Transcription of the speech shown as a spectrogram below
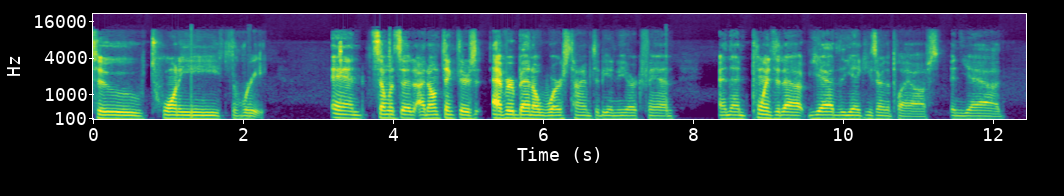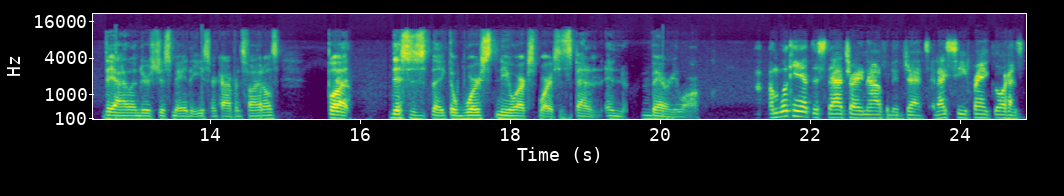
to twenty three. And someone said, I don't think there's ever been a worse time to be a New York fan. And then pointed out, yeah, the Yankees are in the playoffs, and yeah, the Islanders just made the Eastern Conference Finals, but this is like the worst New York sports it's been in very long. I'm looking at the stats right now for the Jets, and I see Frank Gore has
